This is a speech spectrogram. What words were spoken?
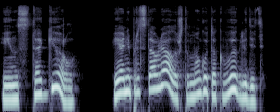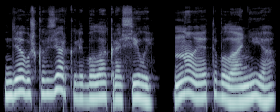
инстагерл. Я не представляла, что могу так выглядеть. Девушка в зеркале была красивой, но это была не я.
